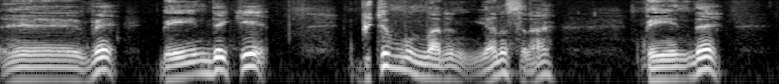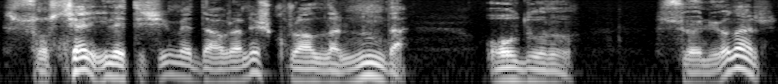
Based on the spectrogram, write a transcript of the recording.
Ee, ve beyindeki bütün bunların yanı sıra beyinde sosyal iletişim ve davranış kurallarının da olduğunu söylüyorlar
